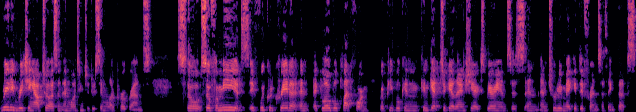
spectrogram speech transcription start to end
really reaching out to us and, and, wanting to do similar programs. So, so for me, it's if we could create a, a global platform where people can can get together and share experiences and and truly make a difference. I think that's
